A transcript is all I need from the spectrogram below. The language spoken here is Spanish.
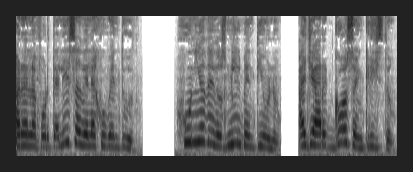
para la fortaleza de la juventud. Junio de 2021. Hallar gozo en Cristo.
